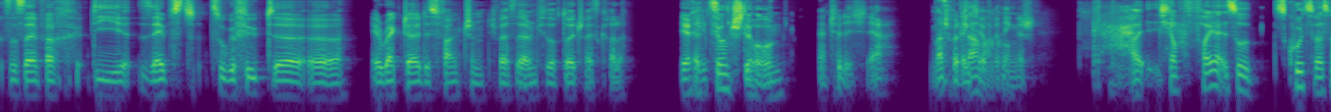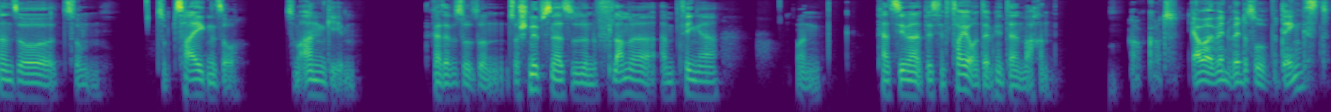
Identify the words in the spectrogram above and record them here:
Das ist einfach die selbst zugefügte äh, Erectile Dysfunction. Ich weiß leider nicht, wie es auf Deutsch heißt gerade. Erektionsstörung. Natürlich, ja. Manchmal Klar, denke ich einfach in. Englisch. Aber ich glaube, Feuer ist so das Coolste, was man so zum, zum Zeigen, so, zum Angeben. Du kannst einfach so, so, ein- so schnipsen, hast du so eine Flamme am Finger und kannst jemand ein bisschen Feuer unterm Hintern machen. Oh Gott. Ja, aber wenn, wenn du so denkst,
